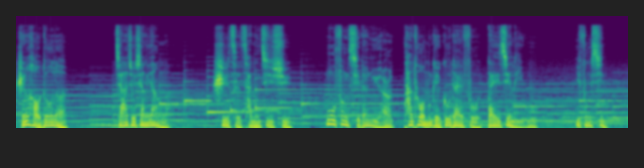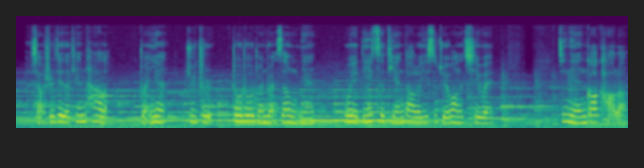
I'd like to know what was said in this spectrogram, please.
人好多了，家就像样了，日子才能继续。”穆凤起的女儿，她托我们给顾大夫带一件礼物，一封信。小世界的天塌了，转院拒治，周周转转三五年，我也第一次体验到了一丝绝望的气味。今年高考了，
